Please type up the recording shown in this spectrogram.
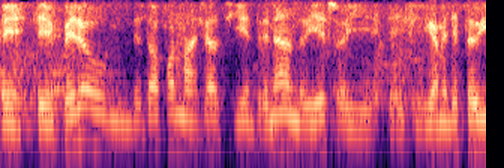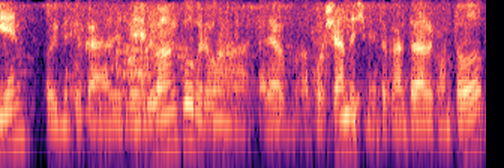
Este, pero de todas formas ya sigue entrenando y eso, y este, físicamente estoy bien. Hoy me toca desde el banco, pero bueno, estaré apoyando y si me toca entrar con todo.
